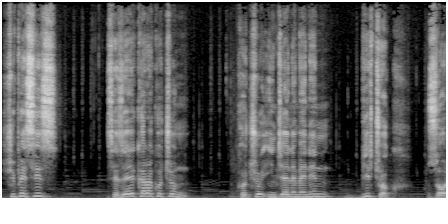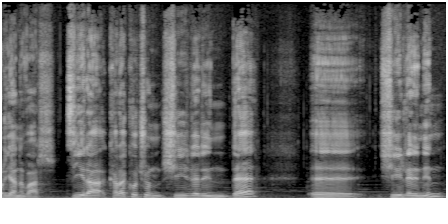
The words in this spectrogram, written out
Şüphesiz Sezai Karakoç'un Koç'u incelemenin birçok zor yanı var. Zira Karakoç'un şiirlerinde e, şiirlerinin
